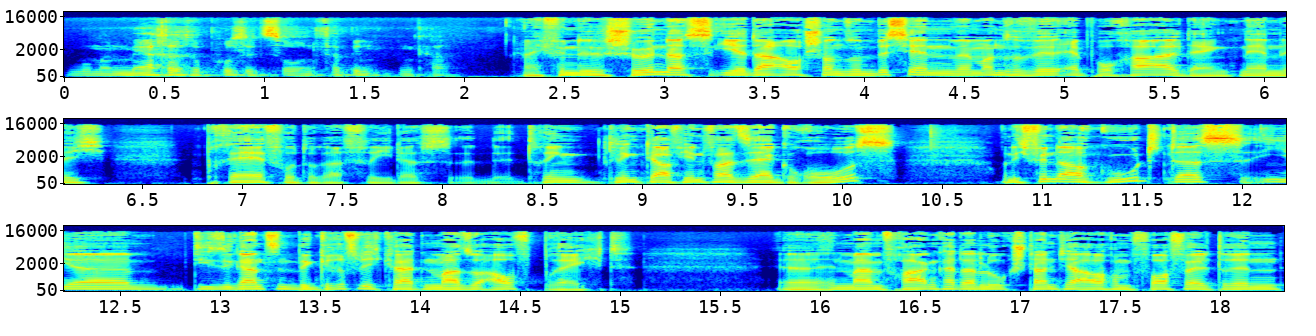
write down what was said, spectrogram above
wo man mehrere Positionen verbinden kann. Ja, ich finde es schön, dass ihr da auch schon so ein bisschen, wenn man so will, epochal denkt, nämlich Präfotografie. Das äh, klingt ja auf jeden Fall sehr groß. Und ich finde auch gut, dass ihr diese ganzen Begrifflichkeiten mal so aufbrecht. Äh, in meinem Fragenkatalog stand ja auch im Vorfeld drin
